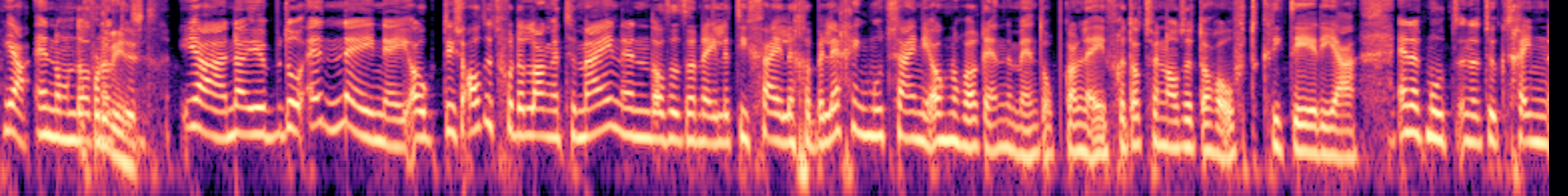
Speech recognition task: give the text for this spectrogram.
ja, en omdat voor de winst. Ja, nou, je bedoelt. En nee, nee. Ook, het is altijd voor de lange termijn. En dat het een relatief veilige belegging moet zijn. die ook nog wel rendement op kan leveren. Dat zijn altijd de hoofdcriteria. En het moet natuurlijk geen,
